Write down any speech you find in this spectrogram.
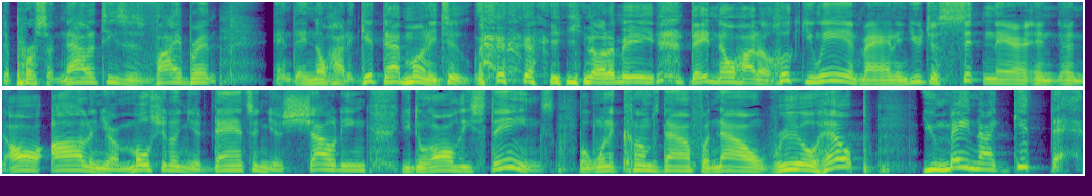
The personalities is vibrant and they know how to get that money too. you know what I mean? They know how to hook you in, man. And you just sitting there and, and all all and you're emotional and you're dancing, you're shouting, you're doing all these things. But when it comes down for now real help, you may not get that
